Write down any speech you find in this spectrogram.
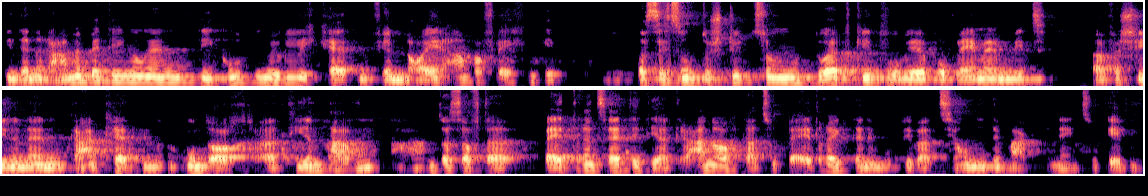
in den Rahmenbedingungen die guten Möglichkeiten für neue Anbauflächen gibt, dass es Unterstützung dort gibt, wo wir Probleme mit äh, verschiedenen Krankheiten und auch äh, Tieren haben und dass auf der weiteren Seite die Agrar auch dazu beiträgt, eine Motivation in den Markt hineinzugeben.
